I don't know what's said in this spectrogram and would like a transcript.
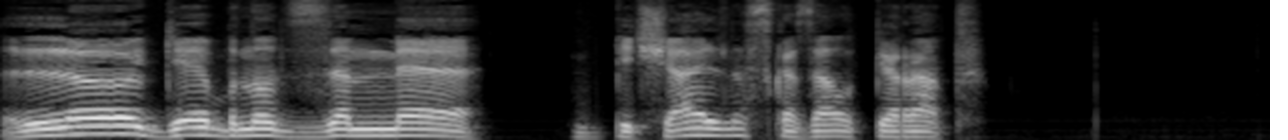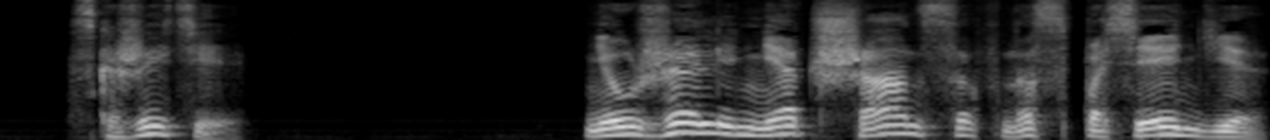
«Ло гебнут за печально сказал пират. «Скажите, Неужели нет шансов на спасение?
